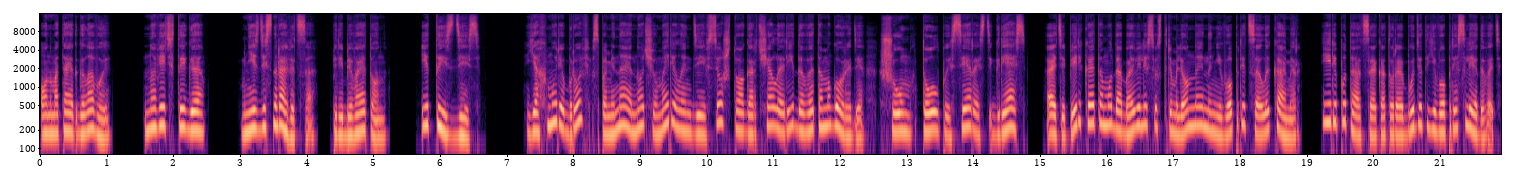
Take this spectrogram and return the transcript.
Он мотает головой. «Но ведь ты, Га...» «Мне здесь нравится», — перебивает он и ты здесь». Я хмурю бровь, вспоминая ночь в Мэриленде и все, что огорчало Рида в этом городе. Шум, толпы, серость, грязь. А теперь к этому добавились устремленные на него прицелы камер и репутация, которая будет его преследовать.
